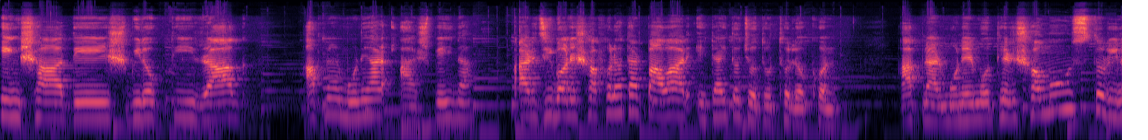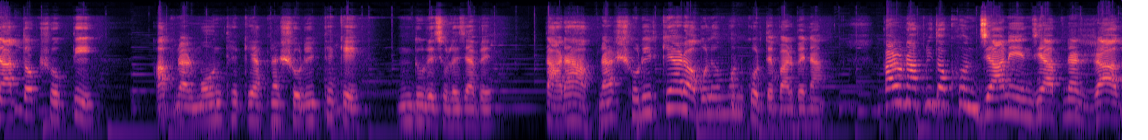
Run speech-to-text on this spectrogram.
হিংসা, দেশ, বিরক্তি, রাগ আপনার মনে আর আসবেই না। আর জীবনে সফলতার পাওয়ার এটাই তো চতুর্থ লক্ষণ। আপনার মনের মধ্যের সমস্ত ঋণাত্মক শক্তি আপনার মন থেকে, আপনার শরীর থেকে দূরে চলে যাবে। তারা আপনার শরীরকে আর অবলম্বন করতে পারবে না। কারণ আপনি তখন জানেন যে আপনার রাগ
